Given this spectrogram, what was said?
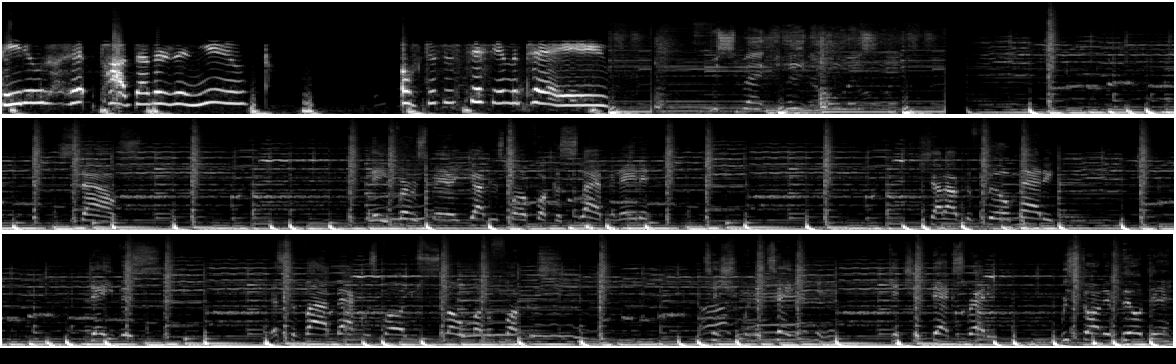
They do hip hop better than you. Oh, this is Tissue in the Tape. Respect heat, homies. Styles. Hey, verse, man, you got this motherfucker slapping, ain't it? Shout out to Phil Philmatic. Davis. Let's survive backwards for all you slow motherfuckers. Tissue in the tape. Get your decks ready. We started building,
